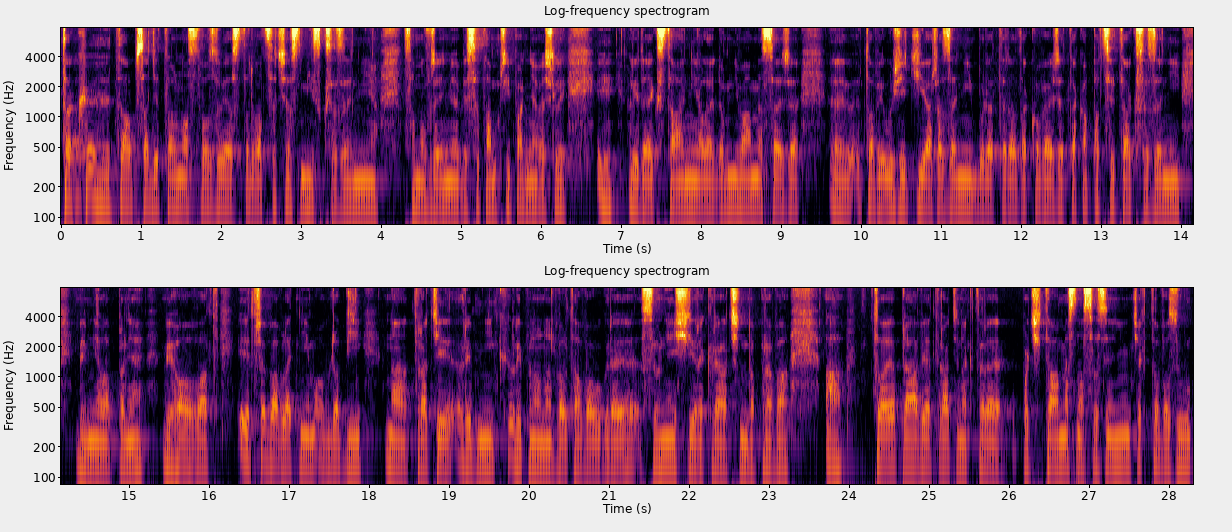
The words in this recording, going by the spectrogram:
Tak eh, ta obsaditelnost vozu je 126 míst k sezení a samozřejmě by se tam případně vešli i lidé k stání, ale domníváme se, že eh, to využití a řazení bude teda takové, že ta kapacita k sezení by měla plně vyhovovat. I třeba v letním období na trati Rybník Lipno nad Vltavou, kde je silnější rekreační doprava a to je právě trať, na které počítáme s nasazením těchto vozů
